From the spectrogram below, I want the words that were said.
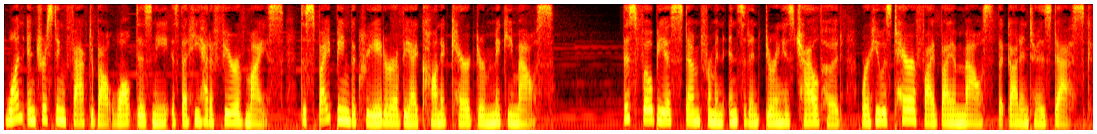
One interesting fact about Walt Disney is that he had a fear of mice, despite being the creator of the iconic character Mickey Mouse. This phobia stemmed from an incident during his childhood where he was terrified by a mouse that got into his desk.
